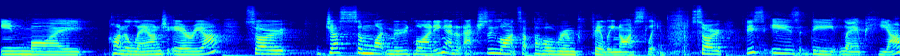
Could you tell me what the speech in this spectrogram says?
in my kind of lounge area. So just some like mood lighting and it actually lights up the whole room fairly nicely. So this is the lamp here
